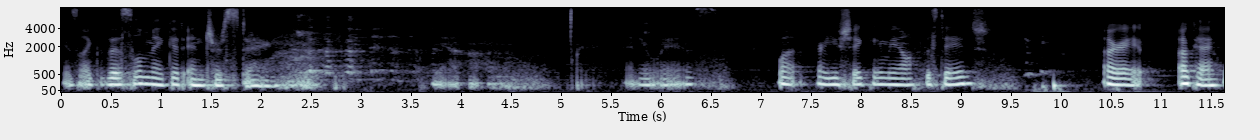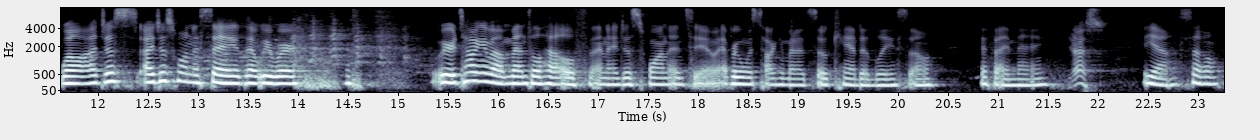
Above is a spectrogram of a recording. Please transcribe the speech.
He's like, this will make it interesting. Yeah. Anyways, what? Are you shaking me off the stage? All right. Okay. Well, I just I just want to say that we were we were talking about mental health and I just wanted to everyone was talking about it so candidly, so if I may. Yes. Yeah, so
